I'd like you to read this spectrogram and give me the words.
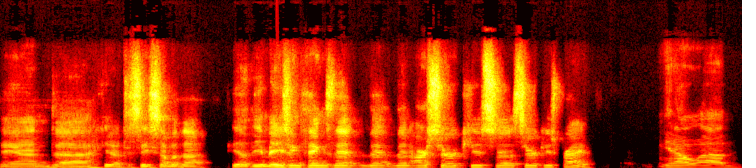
and uh, you know, to see some of the you know the amazing things that that, that are Syracuse uh, Syracuse pride. You know, um,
